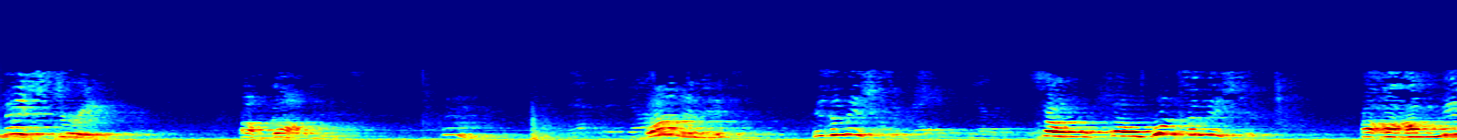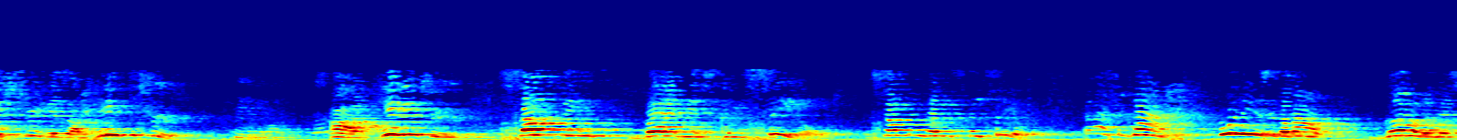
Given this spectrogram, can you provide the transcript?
Mystery of godliness. Hmm. Godliness is a mystery. So, so what's a mystery? Uh, a mystery is a hidden truth. Hmm. A hidden truth, something that is concealed. Something that is concealed. And I said, God, what is it about godliness?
